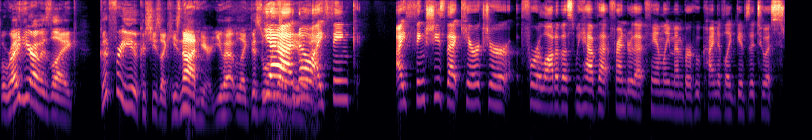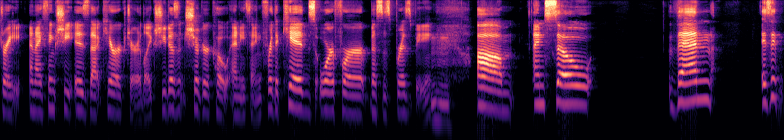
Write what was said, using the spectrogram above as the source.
But right here, I was like, good for you, because she's like, he's not here. You have like this is what we yeah no with. i think i think she's that character for a lot of us we have that friend or that family member who kind of like gives it to us straight and i think she is that character like she doesn't sugarcoat anything for the kids or for mrs brisby Mhm. um and so then is it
